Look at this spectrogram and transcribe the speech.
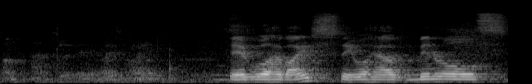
Sometimes they have ice. They will have ice. They will have minerals,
